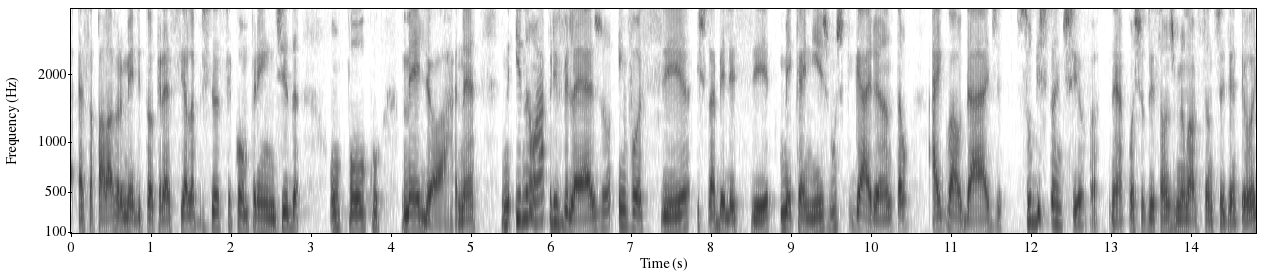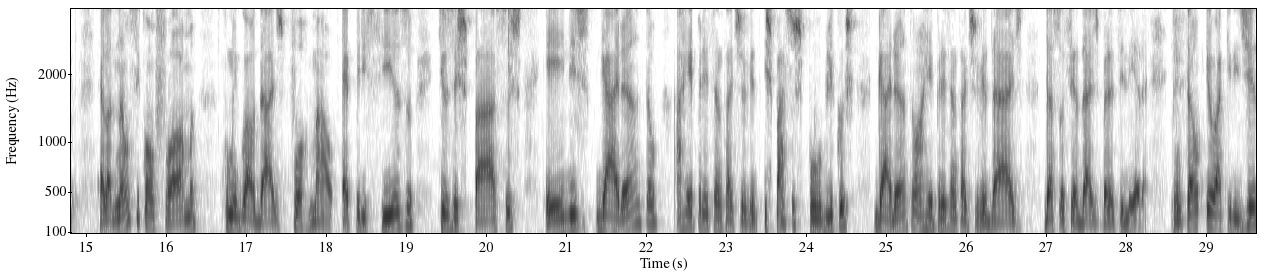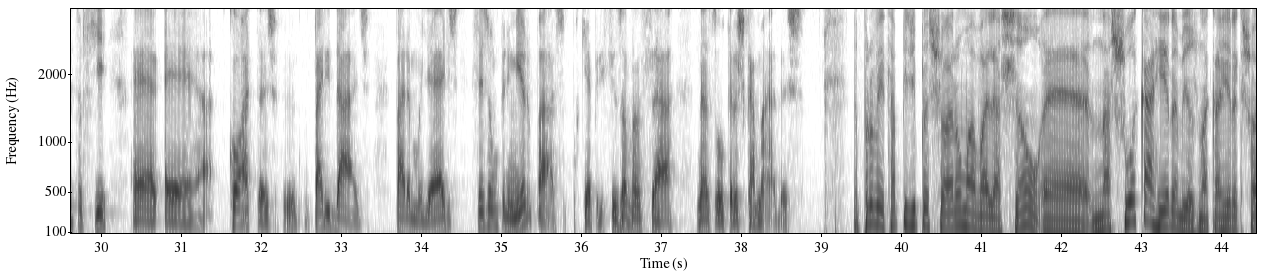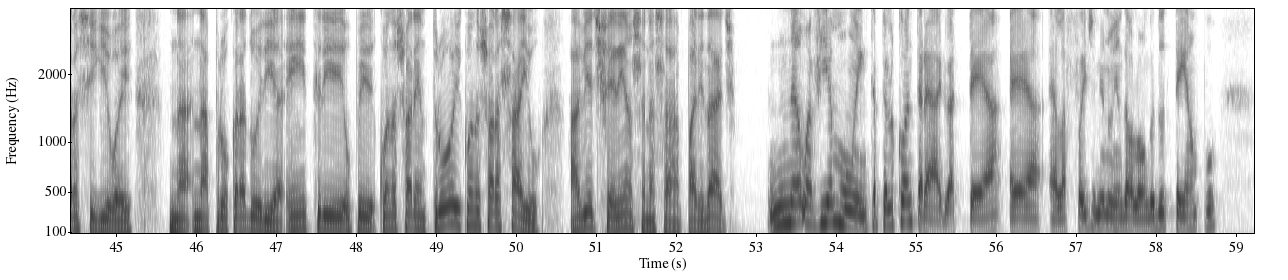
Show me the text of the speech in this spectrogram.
essa palavra meritocracia ela precisa ser compreendida um pouco melhor. Né? E não há privilégio em você estabelecer mecanismos que garantam a igualdade substantiva. Né? A Constituição de 1988 ela não se conforma com uma igualdade formal. É preciso que os espaços eles garantam a representatividade, espaços públicos garantam a representatividade da sociedade brasileira. Então, eu acredito que é, é, cotas, paridade para mulheres seja um primeiro passo, porque é preciso avançar nas outras camadas. Aproveitar e pedir para a senhora uma avaliação é, na sua carreira mesmo, na carreira que a senhora seguiu aí na, na Procuradoria, entre o, quando a senhora entrou e quando a senhora saiu. Havia diferença nessa paridade? Não havia muita, pelo contrário, até é, ela foi diminuindo ao longo do tempo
